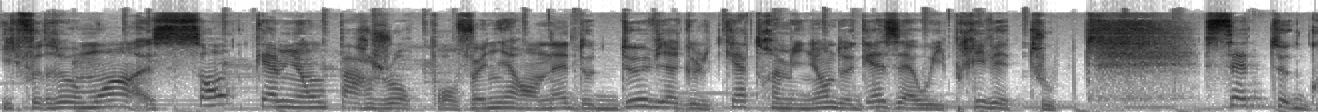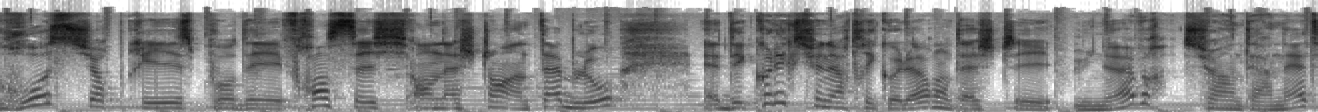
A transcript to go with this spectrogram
il faudrait au moins 100 camions par jour pour venir en aide aux 2,4 millions de Gazaouis privés de tout cette grosse surprise pour des Français en achetant un tableau. Des collectionneurs tricolores ont acheté une œuvre sur Internet,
